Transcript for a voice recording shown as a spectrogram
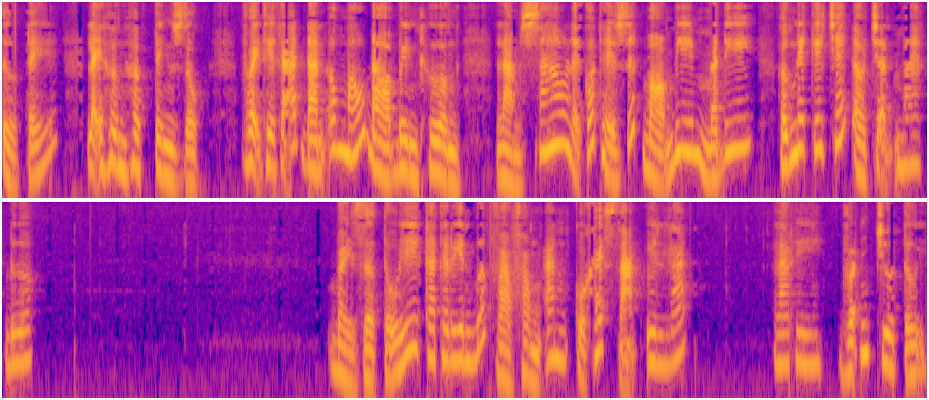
tử tế, lại hừng hực tình dục. Vậy thì gã đàn ông máu đỏ bình thường, làm sao lại có thể dứt bỏ mi mà đi, hứng lấy cái chết ở trận mạc được? Bảy giờ tối, Catherine bước vào phòng ăn của khách sạn Uylat. Larry vẫn chưa tới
